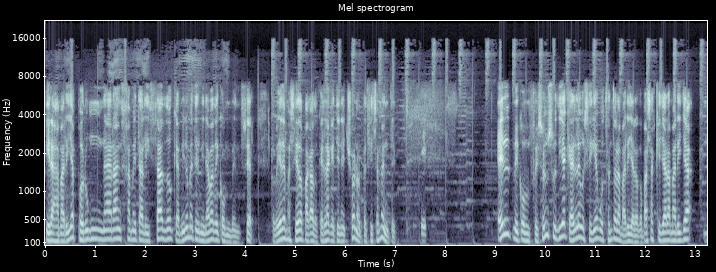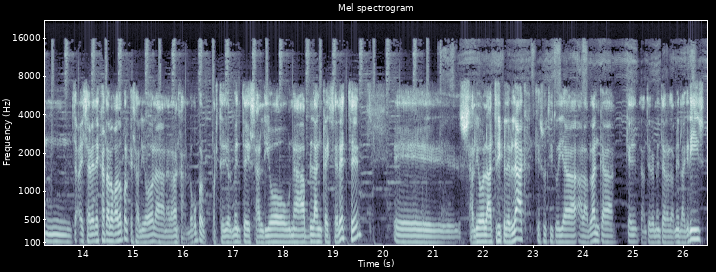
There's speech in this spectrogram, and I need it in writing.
y las amarillas por un naranja metalizado que a mí no me terminaba de convencer. Lo veía demasiado apagado, que es la que tiene Chonor precisamente. Sí. Él me confesó en su día que a él le seguía gustando la amarilla. Lo que pasa es que ya la amarilla mm, se había descatalogado porque salió la naranja. Luego, posteriormente, salió una blanca y celeste. Eh, salió la triple black, que sustituía a la blanca, que anteriormente era también la gris.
